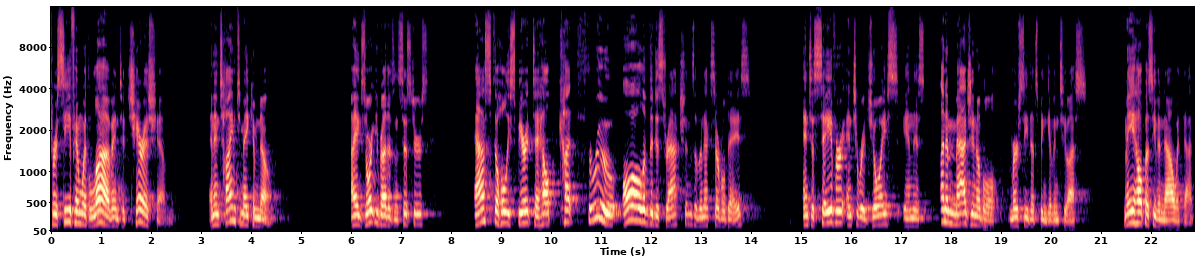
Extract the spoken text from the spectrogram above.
to receive him with love and to cherish him, and in time to make him known. I exhort you, brothers and sisters, ask the Holy Spirit to help cut through all of the distractions of the next several days and to savor and to rejoice in this unimaginable mercy that's been given to us. May He help us even now with that.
